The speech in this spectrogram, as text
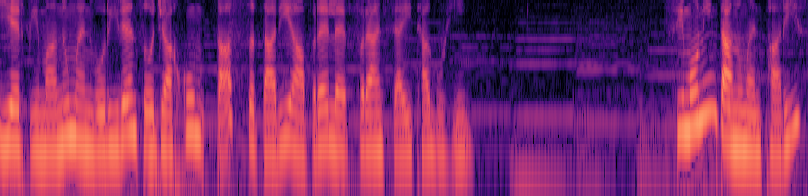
երբ իմանում են, որ իրենց օջախում 10 տարի ապրել է Ֆրանսիայի թագուհին։ Սիմոնին տանում են Փարիզ,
